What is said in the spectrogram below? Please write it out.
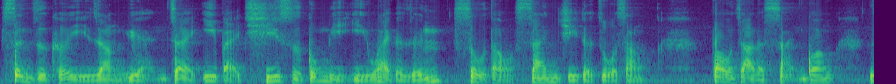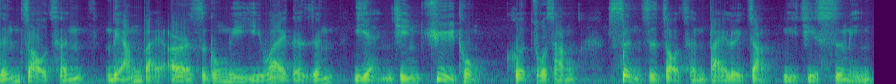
甚至可以让远在一百七十公里以外的人受到三级的灼伤。爆炸的闪光能造成两百二十公里以外的人眼睛剧痛和灼伤。甚至造成白内障以及失明。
